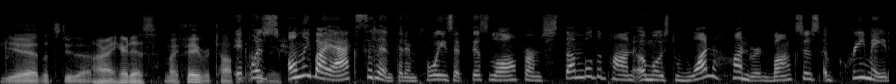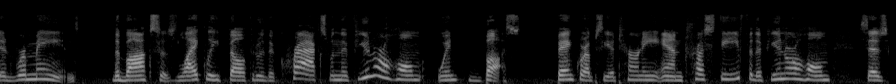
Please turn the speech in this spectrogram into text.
yeah let's do that All right, here it is. my favorite topic It was only by accident that employees at this law firm stumbled upon almost 100 boxes of cremated remains. The boxes likely fell through the cracks when the funeral home went bust. Bankruptcy attorney and trustee for the funeral home says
